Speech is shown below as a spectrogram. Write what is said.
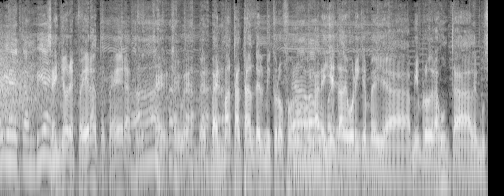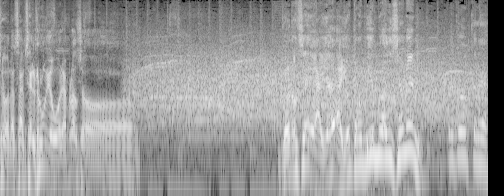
Oye, también. Señor, espérate, espérate. Ah. Que, que el matatán del micrófono, la leyenda de Boriken Bella, miembro de la Junta del Museo de la Salsa, el Rubio Bori. Aplauso. Yo no sé, ¿hay, hay otro miembro adicional? ¿Qué tú crees?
